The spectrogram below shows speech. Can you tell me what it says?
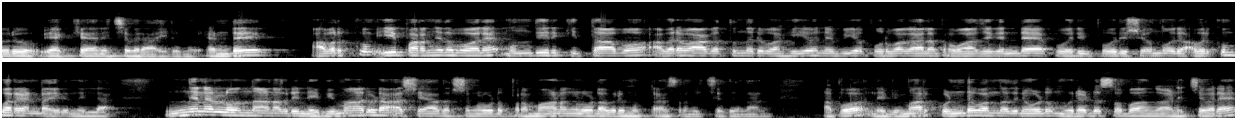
ഒരു വ്യാഖ്യാനിച്ചവരായിരുന്നു. രണ്ട് അവർക്കും ഈ പറഞ്ഞതുപോലെ മുന്തിരി കിതാബോ അവരെ ഭാഗത്തുനിന്ന് ഒരു വഹിയോ നബിയോ പൂർവകാല പ്രവാചകന്റെ പോരി പോരിശോ ഒന്നും ഒരു- അവർക്കും പറയണ്ടായിരുന്നില്ല ഇങ്ങനെയുള്ള ഒന്നാണ് അവർ നബിമാരുടെ ആശയാദർശങ്ങളോട് പ്രമാണങ്ങളോട് അവർ മുട്ടാൻ ശ്രമിച്ചത് എന്നാണ്. അപ്പോൾ നബിമാർ കൊണ്ടുവന്നതിനോട് മുരട് സ്വഭാവം കാണിച്ചവരെ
